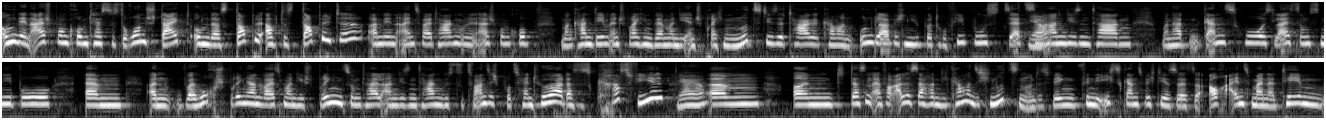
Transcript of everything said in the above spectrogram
um den Eisprung rum Testosteron steigt um das Doppel auf das Doppelte an den ein, zwei Tagen um den Eisprung rum. Man kann dementsprechend, wenn man die entsprechend nutzt, diese Tage, kann man einen unglaublichen Hypertrophie-Boost setzen Ja. an diesen Tagen. Man hat ein ganz hohes Leistungsniveau. Ähm, an, bei Hochspringern weiß man, die springen zum Teil an diesen Tagen bis zu 20 Prozent höher. Das ist krass viel. Ja, ja. Ähm, und das sind einfach alles Sachen, die kann man sich nutzen. Und deswegen finde ich es ganz wichtig, das ist also auch eins meiner Themen,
